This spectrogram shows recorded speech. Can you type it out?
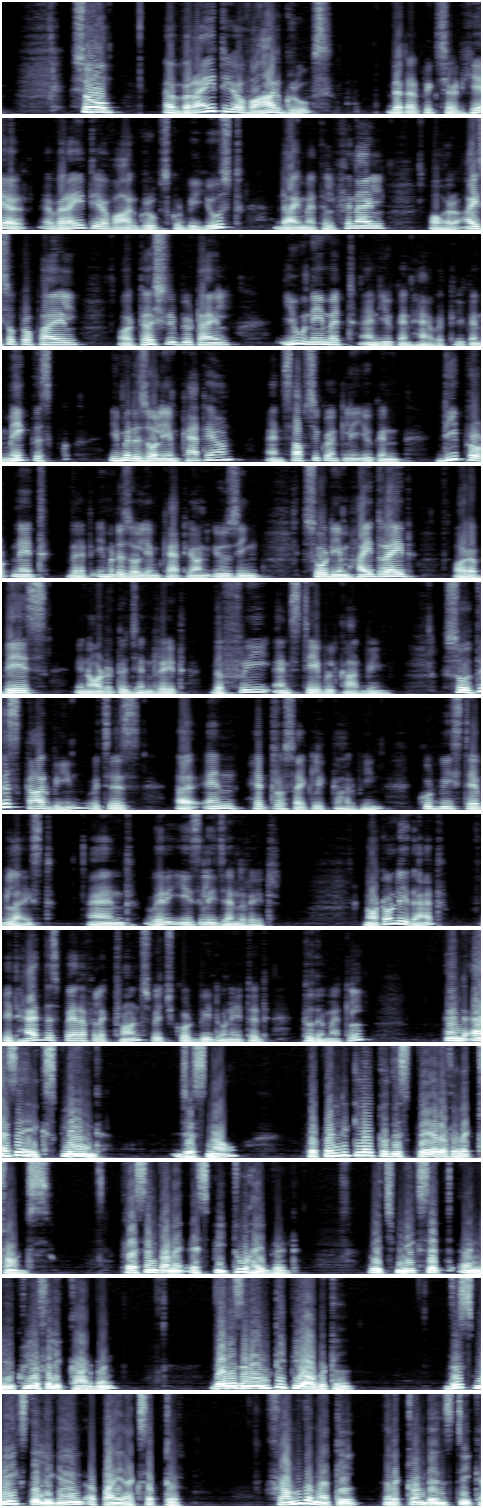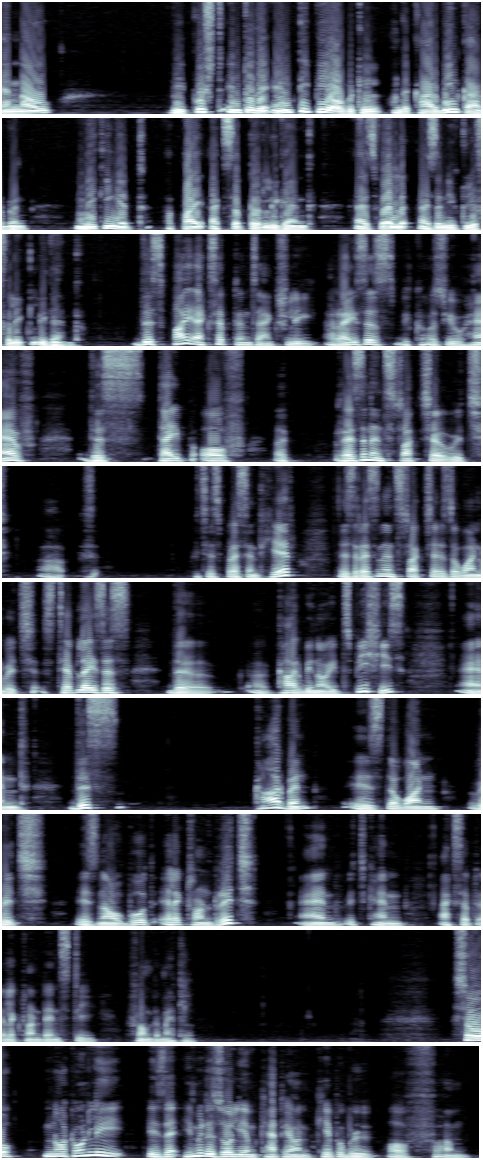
So, a variety of R groups that are pictured here, a variety of R groups could be used dimethylphenyl or isopropyl or tertiary butyl, you name it and you can have it. You can make this imidazolium cation and subsequently you can deprotonate that imidazolium cation using sodium hydride or a base in order to generate the free and stable carbene. So, this carbene which is a N heterocyclic carbene could be stabilized and very easily generated. Not only that, it had this pair of electrons which could be donated to the metal. And as I explained just now, perpendicular to this pair of electrons present on a sp2 hybrid, which makes it a nucleophilic carbon, there is an empty p orbital. This makes the ligand a pi acceptor. From the metal, electron density can now be pushed into the empty p orbital on the carbene carbon, making it a pi acceptor ligand as well as a nucleophilic ligand. This pi acceptance actually arises because you have this type of a resonance structure which uh, which is present here. This resonance structure is the one which stabilizes the uh, carbenoid species and this carbon is the one which is now both electron rich and which can accept electron density from the metal. So, not only is the imidazolium cation capable of um,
